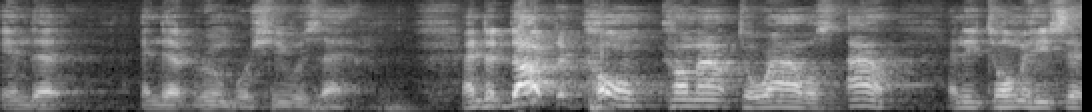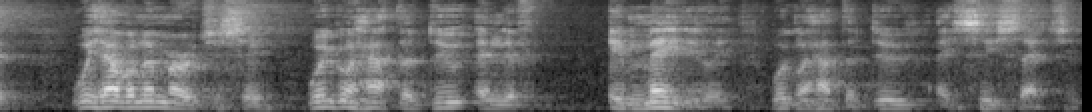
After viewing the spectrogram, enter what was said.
in that, in that room where she was at. And the doctor come, come out to where I was out, and he told me, he said, we have an emergency. We're going to have to do, and if immediately, we're going to have to do a C-section.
